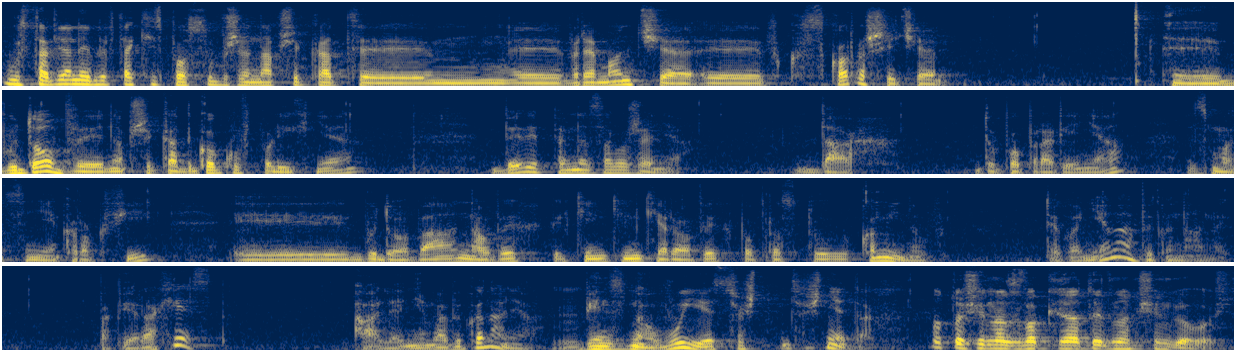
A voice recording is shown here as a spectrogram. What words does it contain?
ustawiony by w taki sposób, że na przykład y, y, w remoncie, y, w Skoroszycie budowy na przykład Goków Polichnie były pewne założenia. Dach do poprawienia, wzmocnienie krokwi, y, budowa nowych kin- kinkierowych po prostu kominów. Tego nie ma wykonanych. W papierach jest, ale nie ma wykonania. Więc znowu jest coś, coś nie tak. no to się nazywa kreatywna księgowość.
